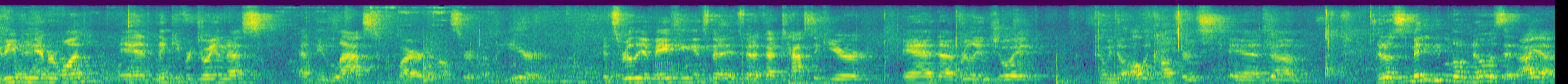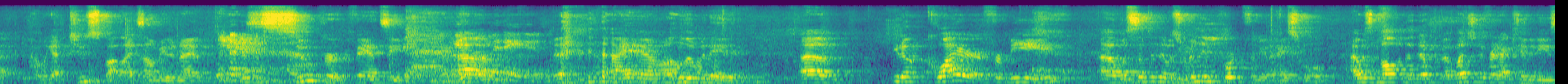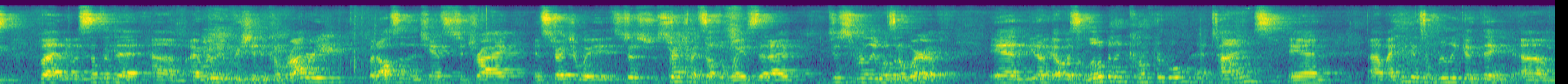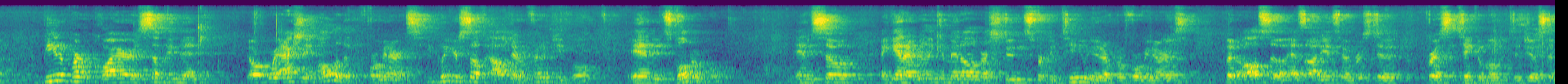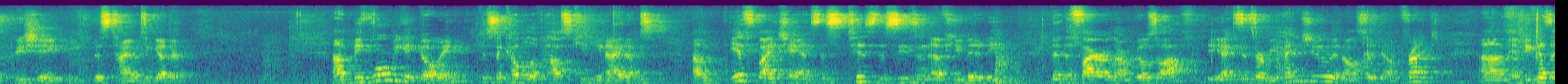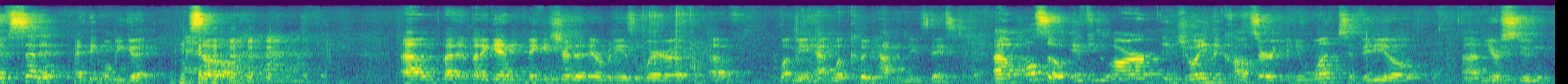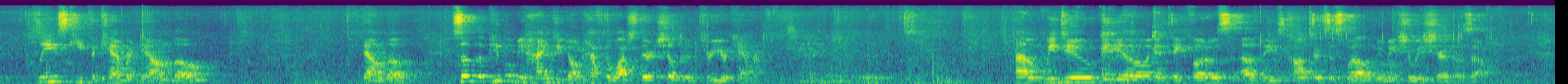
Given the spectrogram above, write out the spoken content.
Good evening, everyone, and thank you for joining us at the last choir concert of the year. It's really amazing. It's been, it's been a fantastic year, and I've really enjoyed coming to all the concerts. And um, you know, many people don't know is that I, uh, oh, we got two spotlights on me tonight. This is super fancy. Um, I am illuminated. Um, you know, choir for me uh, was something that was really important for me in high school. I was involved with a, a bunch of different activities, but it was something that um, I really appreciated the camaraderie, but also the chance to try and stretch away, just stretch myself in ways that I just really wasn't aware of. And you know, I was a little bit uncomfortable at times, and um, I think it's a really good thing. Um, being a part of a choir is something that, or, or actually all of the performing arts, you put yourself out there in front of people, and it's vulnerable. And so, again, I really commend all of our students for continuing in our performing arts, but also as audience members to, for us to take a moment to just appreciate this time together. Um, before we get going, just a couple of housekeeping items. Um, if by chance, this tis the season of humidity, that the fire alarm goes off, the exits are behind you and also down front. Um, and because I've said it, I think we'll be good. So um, but, but again, making sure that everybody is aware of, of what may ha- what could happen these days. Um, also, if you are enjoying the concert and you want to video um, your student, please keep the camera down low, down low, so the people behind you don't have to watch their children through your camera. Um, we do video and take photos of these concerts as well, and we make sure we share those out.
